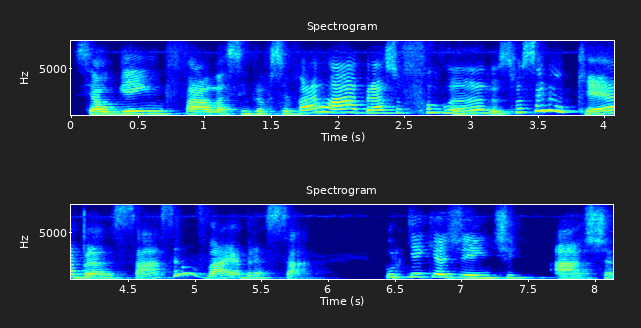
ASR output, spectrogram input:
Se alguém fala assim para você, vai lá, abraça o fulano. Se você não quer abraçar, você não vai abraçar. Por que, que a gente acha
